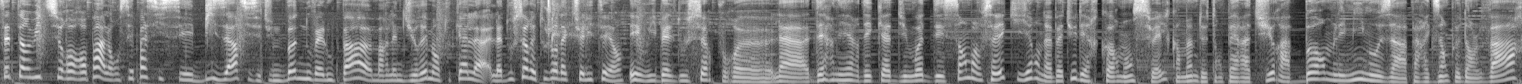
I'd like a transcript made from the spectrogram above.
7h08 sur Europa. Alors, on ne sait pas si c'est bizarre, si c'est une bonne nouvelle ou pas, euh, Marlène Duré, mais en tout cas, la, douceur est toujours d'actualité. Hein. Et oui, belle douceur pour euh, la dernière décade du mois de décembre. Vous savez qu'hier, on a battu des records mensuels quand même de température à Bormes-les-Mimosas, par exemple, dans le Var.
